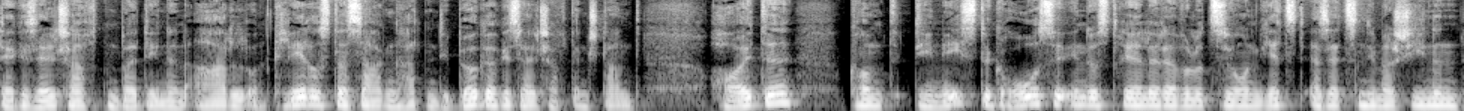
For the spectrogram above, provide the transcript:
der Gesellschaften, bei denen Adel und Klerus das Sagen hatten, die Bürgergesellschaft entstand. Heute kommt die nächste große industrielle Revolution, jetzt ersetzen die Maschinen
